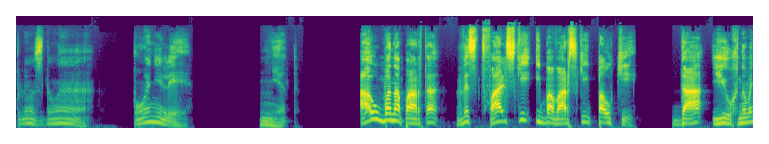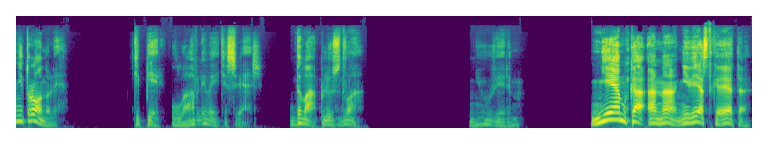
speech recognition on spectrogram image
плюс два. Поняли?» «Нет». «А у Бонапарта Вестфальский и Баварский полки?» Да, Юхнова не тронули. Теперь улавливаете связь? Два плюс два. Не уверен. Немка она, невестка эта.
